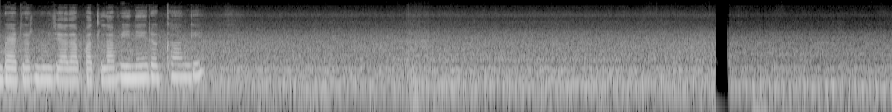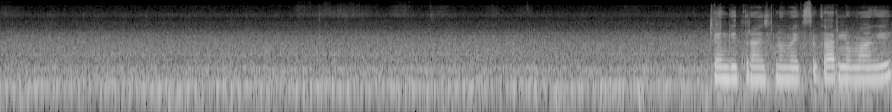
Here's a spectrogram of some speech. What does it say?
ਬੈਟਰ ਨੂੰ ਜ਼ਿਆਦਾ ਪਤਲਾ ਵੀ ਨਹੀਂ ਰੱਖਾਂਗੇ ਚੰਗੀ ਤਰ੍ਹਾਂ ਇਸ ਨੂੰ ਮਿਕਸ ਕਰ ਲਵਾਂਗੇ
